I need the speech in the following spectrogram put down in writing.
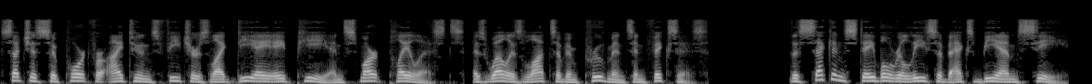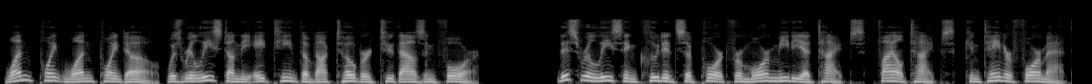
such as support for iTunes features like DAAP and smart playlists, as well as lots of improvements and fixes. The second stable release of XBMC, 1.1.0, was released on 18 October 2004. This release included support for more media types, file types, container formats,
